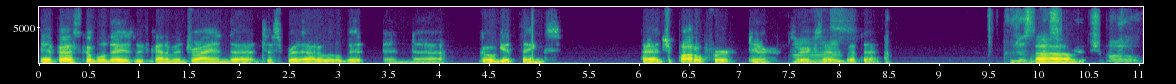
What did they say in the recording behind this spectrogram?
Yeah, the past couple of days we've kind of been trying to to spread out a little bit and uh, go get things. I had chipotle for dinner. Very Mhm. excited about that. Who doesn't like Um, chipotle?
